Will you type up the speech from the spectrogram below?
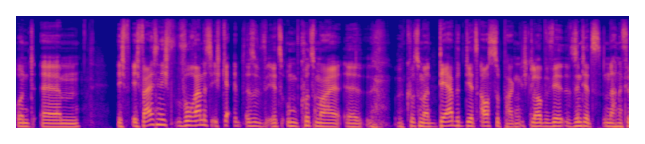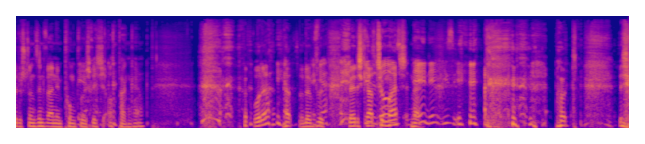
Und ähm, ich, ich weiß nicht, woran es, ich, also jetzt um kurz mal, äh, kurz mal derbe jetzt auszupacken. Ich glaube, wir sind jetzt nach einer Viertelstunde sind wir an dem Punkt, wo Ja. ich richtig auspacken kann. Oder? Ja. Oder Ja. werde ich gerade too much? Nee, nee, easy. Ich,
